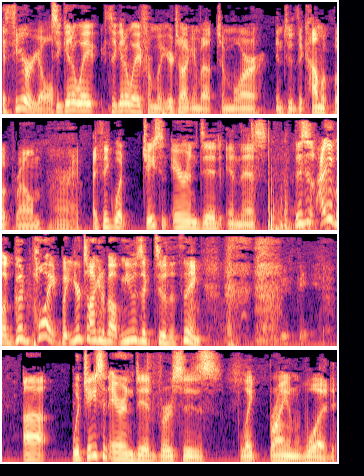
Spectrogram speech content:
ethereal. to get away to get away from what you're talking about to more into the comic book realm. All right. I think what Jason Aaron did in this, this is I have a good point, but you're talking about music to the thing. uh, what Jason Aaron did versus like Brian Wood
